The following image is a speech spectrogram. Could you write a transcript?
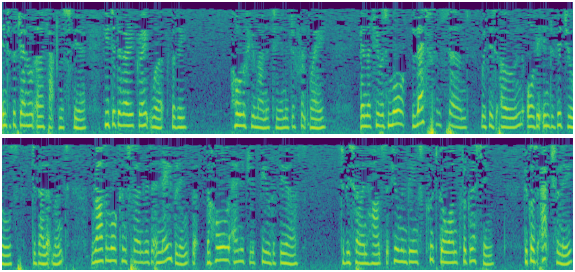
into the general earth atmosphere. He did a very great work for the whole of humanity in a different way, in that he was more less concerned with his own or the individual's development, rather more concerned with enabling the, the whole energy field of the earth to be so enhanced that human beings could go on progressing. Because actually,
